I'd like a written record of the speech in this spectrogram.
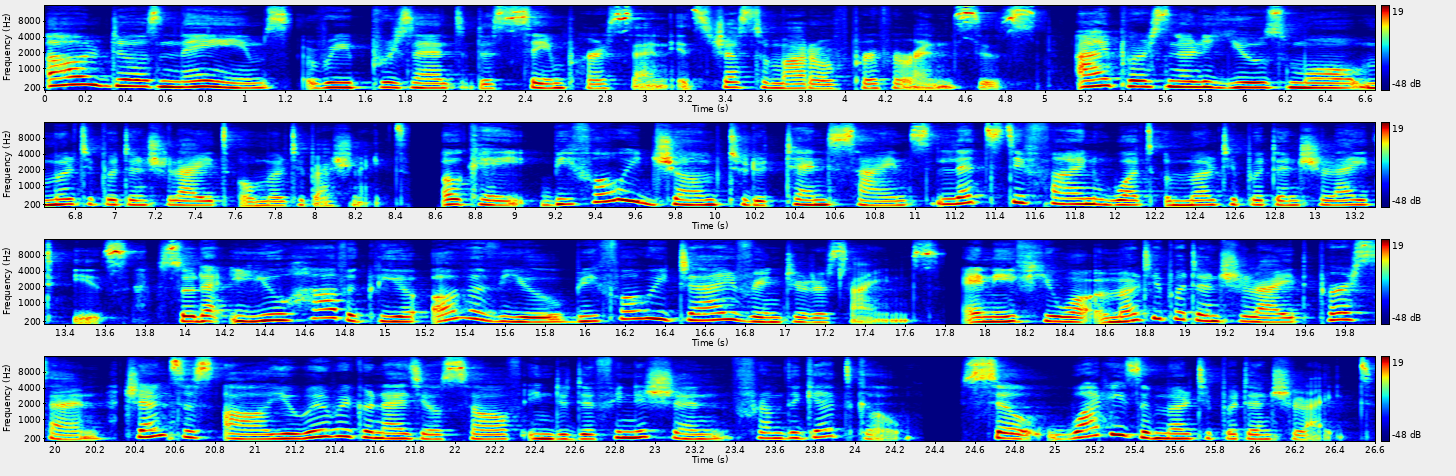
all those names represent the same person. It's just a matter of preferences. I personally use more multipotentialite or multipassionate. Okay, before we jump to the 10 signs, let's define what a multipotentialite is so that you have a clear overview before we dive into the signs. And if you are a multipotentialite person, chances are you will recognize yourself in the definition from the get go. So, what is a multipotentialite?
